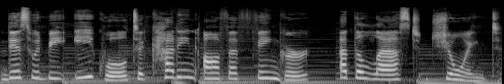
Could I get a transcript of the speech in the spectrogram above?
this would be equal to cutting off a finger at the last joint.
